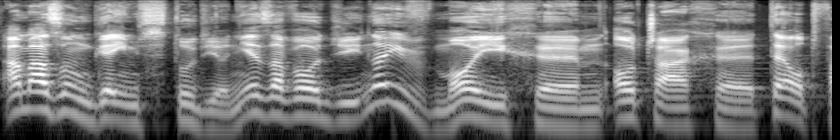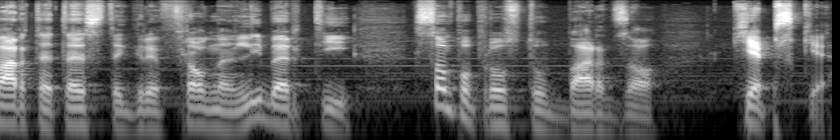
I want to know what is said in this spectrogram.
Amazon Game Studio nie zawodzi, no i w moich oczach e, te otwarte testy gry Frozen Liberty są po prostu bardzo kiepskie.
